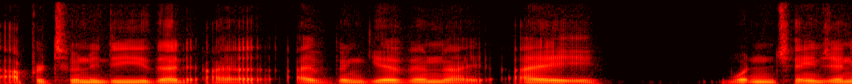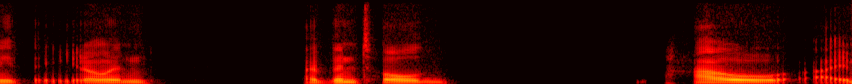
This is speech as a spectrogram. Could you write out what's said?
opportunity that I, I've been given, I I wouldn't change anything, you know. And I've been told how I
